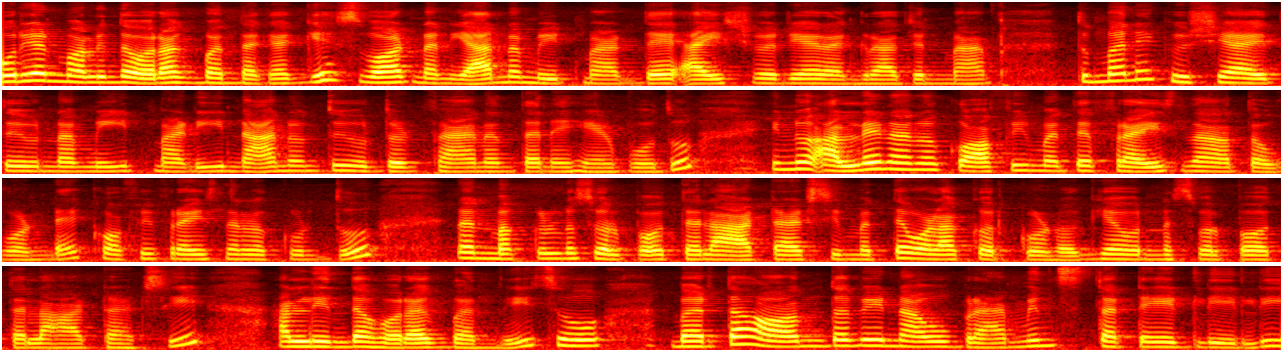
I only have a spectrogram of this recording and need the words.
ಓರಿಯನ್ ಮಾಲಿಂದ ಹೊರಗೆ ಬಂದಾಗ ಗೆಸ್ ವಾಟ್ ನಾನು ಯಾರನ್ನ ಮೀಟ್ ಮಾಡಿದೆ? ಐಶ್ವರ್ಯ ರಂಗರಾಜನ್ ಮ್ಯಾಮ್ ತುಂಬಾ ಖುಷಿ ಆಯಿತು ಇವ್ರನ್ನ ಮೀಟ್ ಮಾಡಿ. ನಾನಂತೂ ಇವ್ರ ದೊಡ್ಡ ಫ್ಯಾನ್ ಅಂತಲೇ ಹೇಳ್ಬೋದು. ಇನ್ನು ಅಲ್ಲೇ ನಾನು ಕಾಫಿ ಮತ್ತು ಫ್ರೈಸ್ನ ತೊಗೊಂಡೆ. ಕಾಫಿ ಫ್ರೈಸ್ನೆಲ್ಲ ಕುಡಿದು ನನ್ನ ಮಕ್ಕಳನ್ನ ಸ್ವಲ್ಪ ಹೊತ್ತೆಲ್ಲ ಆಟ ಆಡಿಸಿ ಮತ್ತು ಒಳಗೆ ಕರ್ಕೊಂಡೋಗಿ ಅವ್ರನ್ನ ಸ್ವಲ್ಪ ಹೊತ್ತೆಲ್ಲ ಆಟ ಆಡಿಸಿ ಅಲ್ಲಿಂದ ಹೊರಗೆ ಬಂದ್ವಿ. ಸೊ ಬರ್ತಾ ಆನ್ ದ ವೇ ನಾವು ಬ್ರಾಹ್ಮಿನ್ಸ್ ತಟ್ಟೆ ಇಡ್ಲಿಯಲ್ಲಿ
